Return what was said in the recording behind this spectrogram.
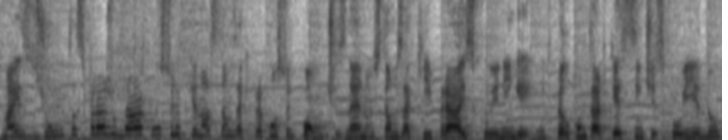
mas juntas para ajudar a construir, porque nós estamos aqui para construir pontes, né? Não estamos aqui para excluir ninguém. Muito pelo contrário, porque se sentir excluído,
